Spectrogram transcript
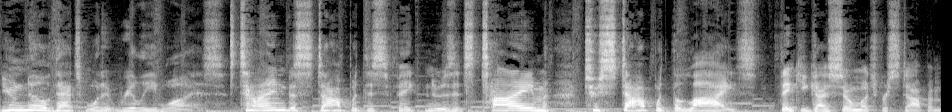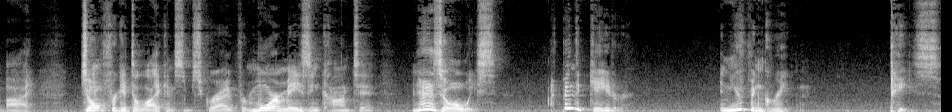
you know that's what it really was. It's time to stop with this fake news. It's time to stop with the lies. Thank you guys so much for stopping by. Don't forget to like and subscribe for more amazing content. And as always, I've been the Gator, and you've been great. Peace.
